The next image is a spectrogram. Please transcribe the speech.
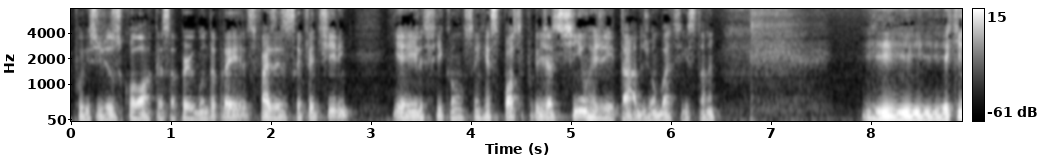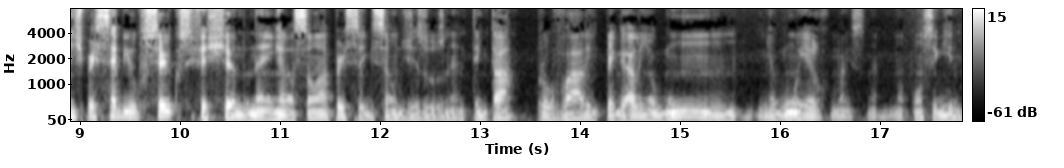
Por isso Jesus coloca essa pergunta para eles, faz eles refletirem e aí eles ficam sem resposta porque eles já tinham rejeitado João Batista, né? E aqui a gente percebe o cerco se fechando, né, em relação à perseguição de Jesus, né? Tentar prová-lo e pegá-lo em algum em algum erro, mas né, não conseguiram.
